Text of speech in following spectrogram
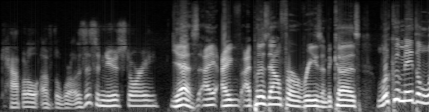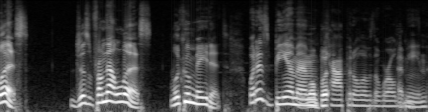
capital of the world? Is this a news story? Yes, I, I, I put this down for a reason because look who made the list. Just from that list, look who made it. What does BMM Well, but- capital of the world mean?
